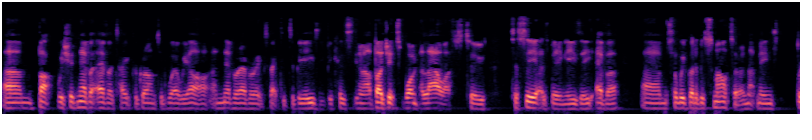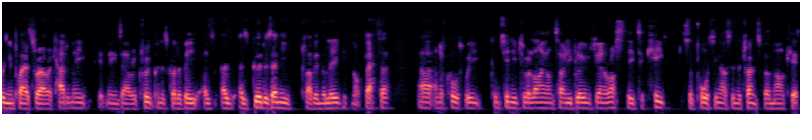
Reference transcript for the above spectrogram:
Um, but we should never ever take for granted where we are, and never ever expect it to be easy because you know our budgets won't allow us to to see it as being easy ever. Um, so we've got to be smarter, and that means bringing players through our academy. It means our recruitment has got to be as, as, as good as any club in the league, if not better. Uh, and of course, we continue to rely on Tony Bloom's generosity to keep supporting us in the transfer market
